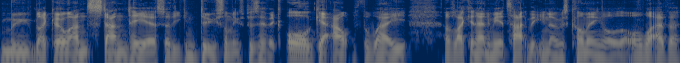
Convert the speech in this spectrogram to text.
move, like go and stand here so that you can do something specific, or get out of the way of like an enemy attack that you know is coming, or or whatever.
